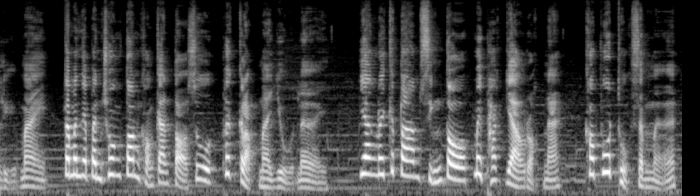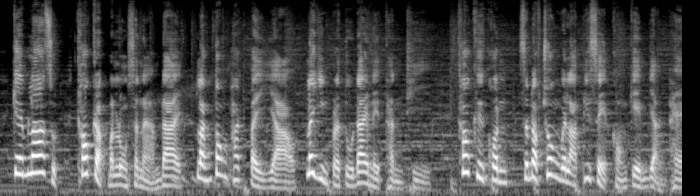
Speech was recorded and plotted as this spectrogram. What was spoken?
หรือไม่ แต่มันยังเป็นช่วงต้นของการต่อสู้เพื่อกลับมาอยู่เลย อย่างไรก็ตามสิงโตไม่พักยาวหรอกนะ เขาพูดถูกเสมอ เกมล่าสุดเขากลับมาลงสนามได้ หลังต้องพักไปยาว และยิงประตูได้ในทันที เขาคือคนสำหรับช่วงเวลาพิเศษของเกมอย่างแท้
